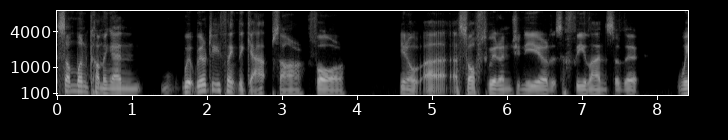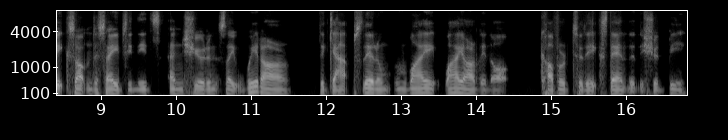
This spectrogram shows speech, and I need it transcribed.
someone coming in. Where, where do you think the gaps are for, you know, a, a software engineer that's a freelancer that wakes up and decides he needs insurance? Like, where are the gaps there, and why why are they not covered to the extent that they should be?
